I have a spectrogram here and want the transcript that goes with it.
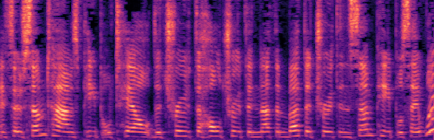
And so sometimes people tell the truth, the whole truth, and nothing but the truth. And some people say, well,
